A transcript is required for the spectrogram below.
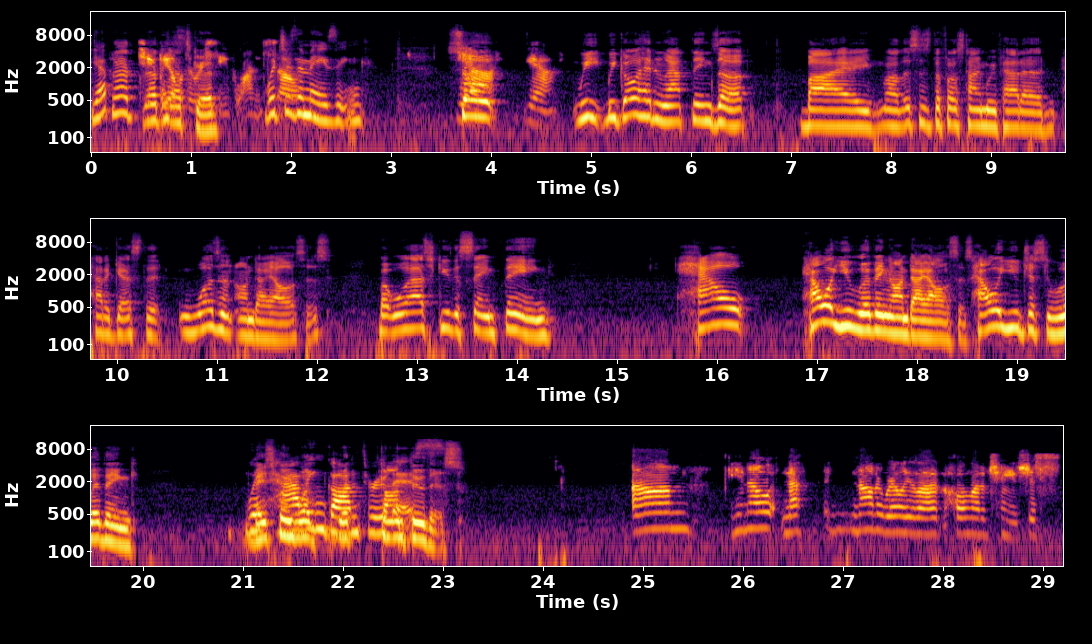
yep. that, to that, be able that's to good. receive one. Which so, is amazing. So yeah, yeah. we we go ahead and wrap things up by well this is the first time we've had a had a guest that wasn't on dialysis but we'll ask you the same thing how how are you living on dialysis how are you just living With having gone through gone this. through this Um, you know, not not a really lot, a whole lot of change. Just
